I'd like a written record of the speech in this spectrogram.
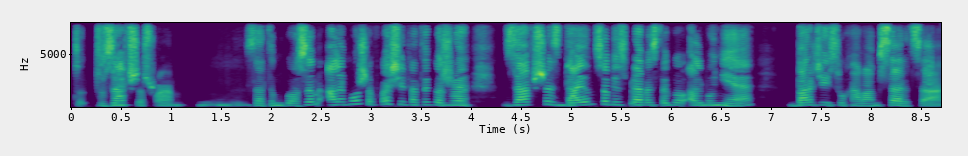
to, to zawsze szłam mm, za tym głosem, ale może właśnie dlatego, że zawsze zdając sobie sprawę z tego albo nie, bardziej słuchałam serca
